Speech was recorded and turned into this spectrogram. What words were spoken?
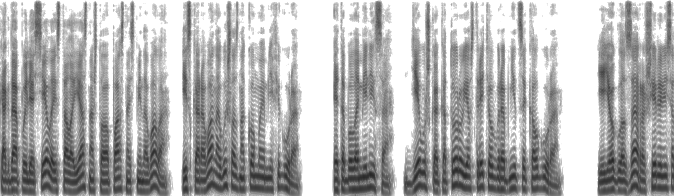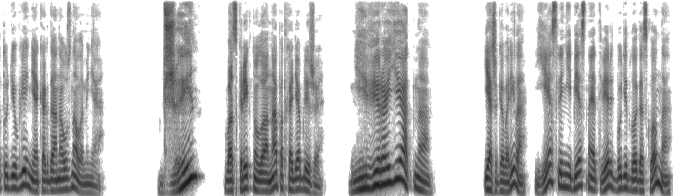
Когда пыль осела и стало ясно, что опасность миновала, из каравана вышла знакомая мне фигура. Это была Мелиса, девушка, которую я встретил в гробнице Колгура. Ее глаза расширились от удивления, когда она узнала меня. «Джин?» — воскликнула она, подходя ближе. «Невероятно!» «Я же говорила, если небесная твердь будет благосклонна,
